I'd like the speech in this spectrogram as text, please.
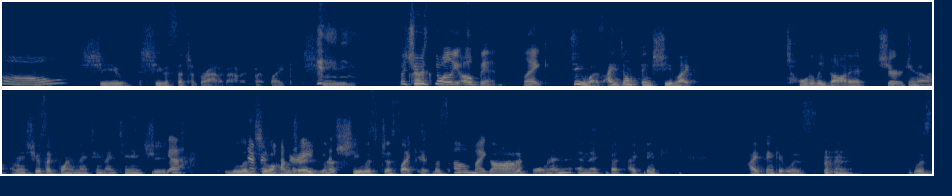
Oh. She she was such a brat about it, but like she But she was Cracked me up. totally open. Like, she was. I don't think she like totally got it. sure, You sure. know, I mean, she was like born in 1919. She Yeah. lived to Different 100 generation. you know she was just like it was Oh my kind god. of foreign and they, but i think i think it was it was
